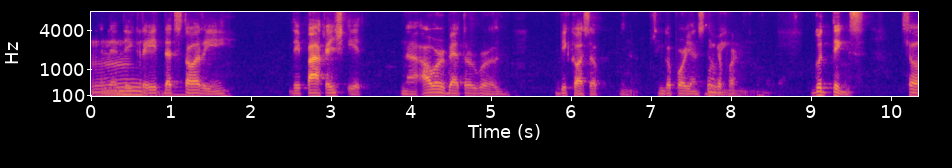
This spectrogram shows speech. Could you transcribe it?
And then they mm. create that story they package it na our better world because of you know, Singaporeans Singapore. doing good things. So,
